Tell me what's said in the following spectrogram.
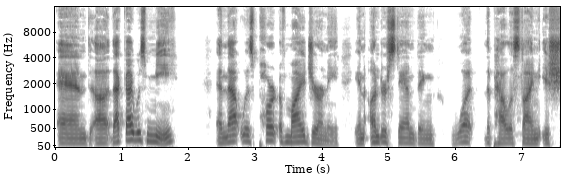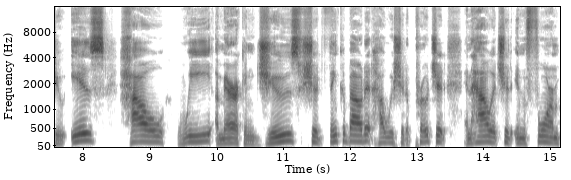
And uh, that guy was me and that was part of my journey in understanding what the Palestine issue is, how we American Jews should think about it, how we should approach it, and how it should inform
